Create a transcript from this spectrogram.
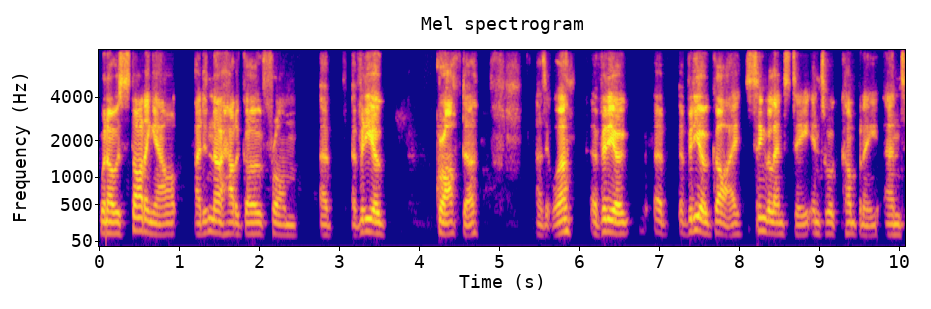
when I was starting out, I didn't know how to go from a, a video grafter, as it were, a video a, a, video guy, single entity, into a company, and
